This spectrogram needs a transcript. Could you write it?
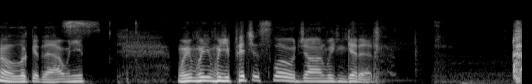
Oh, look at that! When you when, when, when you pitch it slow, John, we can get it. All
